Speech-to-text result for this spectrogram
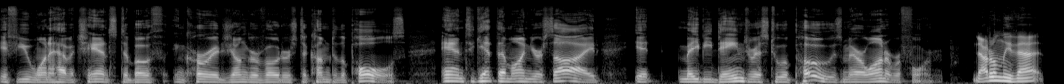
if you want to have a chance to both encourage younger voters to come to the polls and to get them on your side, it may be dangerous to oppose marijuana reform. Not only that,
